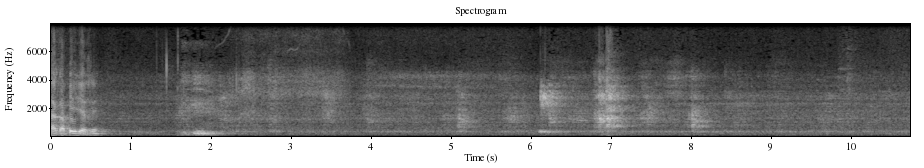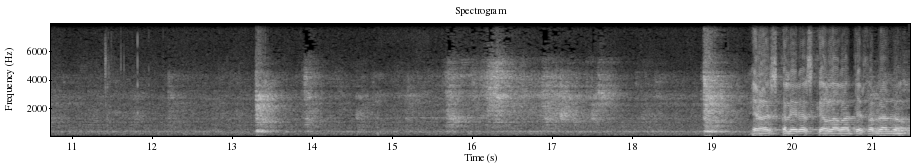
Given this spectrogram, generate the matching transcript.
La capilla, sí. Y las escaleras que hablaba antes Fernando.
